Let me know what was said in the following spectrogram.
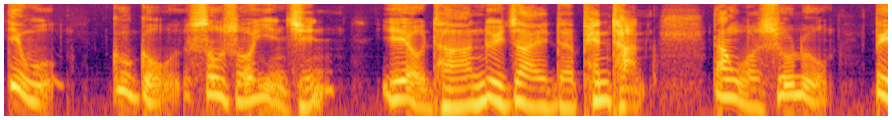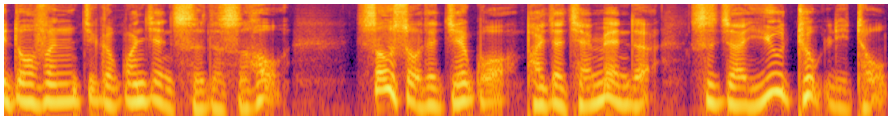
第五，Google 搜索引擎也有它内在的偏袒。当我输入贝多芬这个关键词的时候，搜索的结果排在前面的是在 YouTube 里头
